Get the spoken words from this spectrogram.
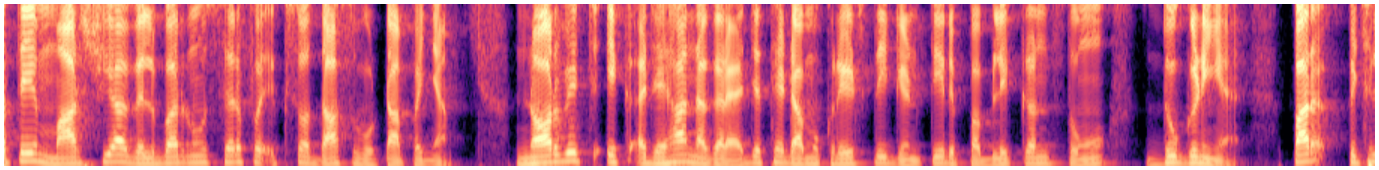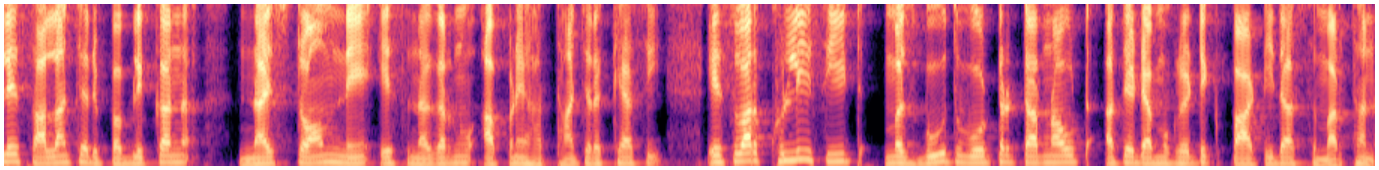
ਅਤੇ ਮਾਰਸ਼ੀਆ ਵਿਲਬਰ ਨੂੰ ਸਿਰਫ 110 ਵੋਟਾਂ ਪਈਆਂ। ਨਾਰਵਿਚ ਇੱਕ ਅਜਿਹਾ ਨਗਰ ਹੈ ਜਿੱਥੇ ਡੈਮੋਕ੍ਰੇਟਸ ਦੀ ਗਿਣਤੀ ਰਿਪਬਲਿਕਨਸ ਤੋਂ ਦੁੱਗਣੀ ਹੈ। ਪਰ ਪਿਛਲੇ ਸਾਲਾਂ 'ਚ ਰਿਪਬਲਿਕਨ ਨਾਈਸਟੌਮ ਨੇ ਇਸ ਨਗਰ ਨੂੰ ਆਪਣੇ ਹੱਥਾਂ 'ਚ ਰੱਖਿਆ ਸੀ। ਇਸ ਵਾਰ ਖੁੱਲੀ ਸੀਟ, ਮਜ਼ਬੂਤ ਵੋਟਰ ਟਰਨਆਊਟ ਅਤੇ ਡੈਮੋਕ੍ਰੈਟਿਕ ਪਾਰਟੀ ਦਾ ਸਮਰਥਨ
